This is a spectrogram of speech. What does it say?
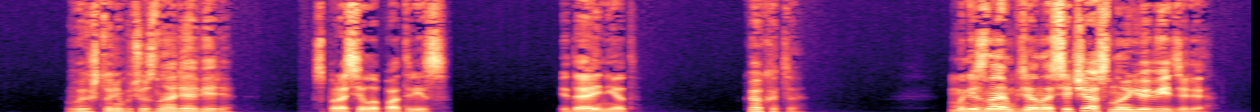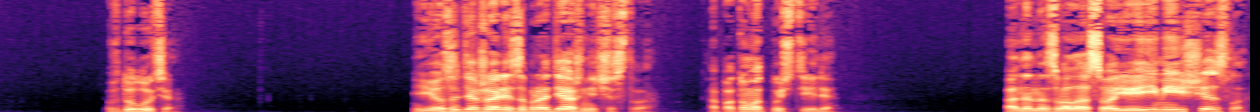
— Вы что-нибудь узнали о Вере? — спросила Патрис. — И да, и нет. — Как это? — Мы не знаем, где она сейчас, но ее видели. В Дулуте. Ее задержали за бродяжничество, а потом отпустили. Она назвала свое имя и исчезла,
